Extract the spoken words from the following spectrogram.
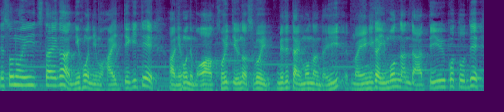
でその言い伝えが日本にも入ってきてあ日本でもあ恋っていうのはすごいめでたいもんなんだいい、まあ、縁起がいいもんなんだっていうことで、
